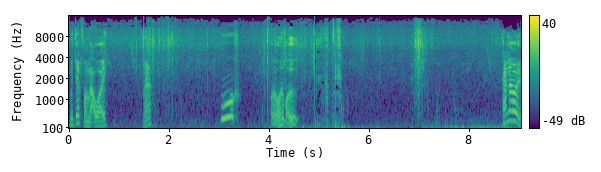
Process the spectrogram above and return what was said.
Nó chết phần đầu rồi. Nè. Uh. Trời ơi, nó bự. Khánh ơi.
